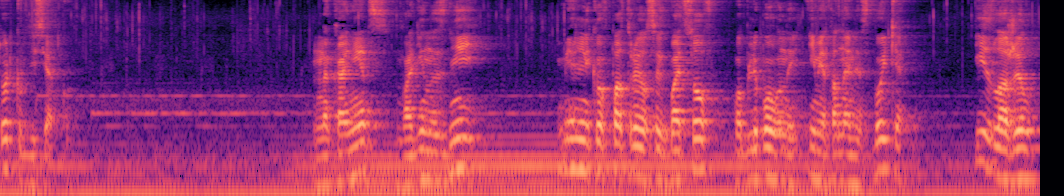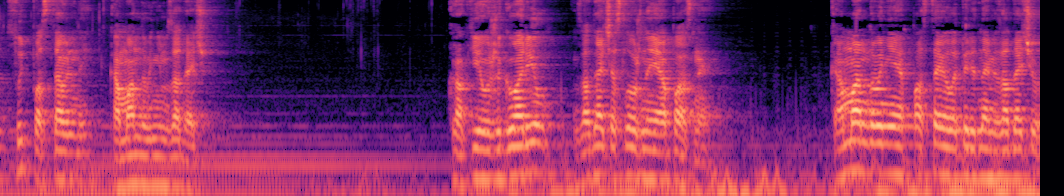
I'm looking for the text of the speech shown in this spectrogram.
только в десятку. Наконец, в один из дней Мельников построил своих бойцов в облюбованной ими тоннельной сбойке и изложил суть поставленной командованием задачи. Как я уже говорил, задача сложная и опасная. Командование поставило перед нами задачу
